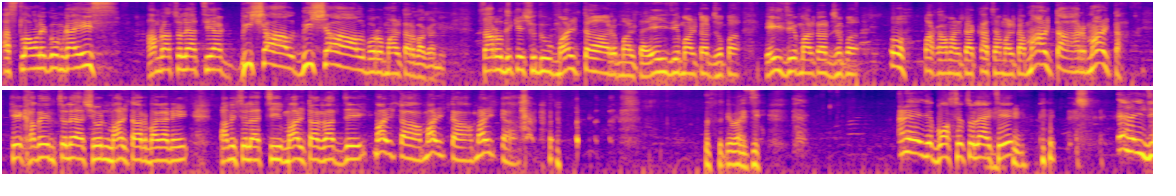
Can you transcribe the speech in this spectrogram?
আসসালামু আলাইকুম গাইস আমরা চলে যাচ্ছি এক বিশাল বিশাল বড় মালটার বাগানে। চারোদিকে শুধু মালটার মালটা এই যে মালটার ঝোপা এই যে মালটার ঝোপা। ও পাকা মালটা কাঁচা মালটা মালটা আর মালটা। কে খাবেন? চলে আসুন মালটার বাগানে। আমি চলে যাচ্ছি মালটার রাজ্যে। মালটা মালটা মালটা। এই যে বসে চলে আছে এই যে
